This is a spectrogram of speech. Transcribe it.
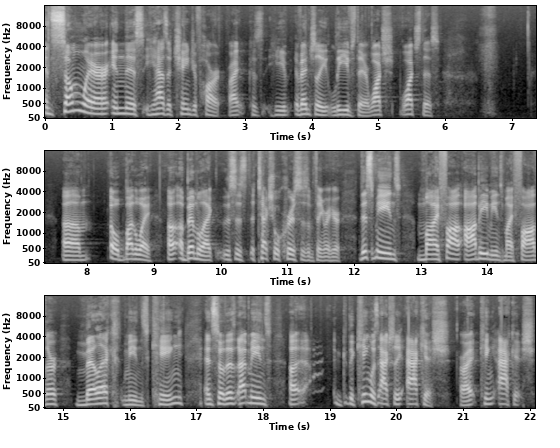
And somewhere in this, he has a change of heart, right? Because he eventually leaves there. Watch, watch this. Um, Oh, by the way, uh, Abimelech, this is the textual criticism thing right here. This means my father, Abi means my father, Melech means king. And so this, that means uh, the king was actually Achish, all right? King Achish.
